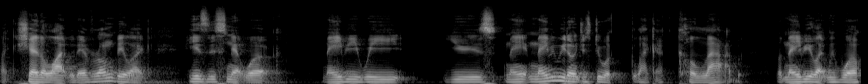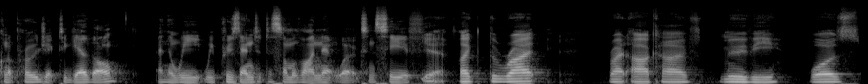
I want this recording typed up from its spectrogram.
like share the light with everyone. Be like, here's this network. Maybe we use may, maybe we don't just do a like a collab, but maybe like we work on a project together and then we we present it to some of our networks and see if Yeah, like the right Riot Archive movie was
